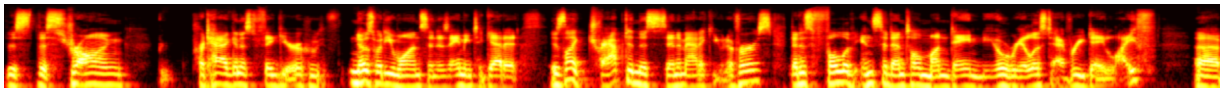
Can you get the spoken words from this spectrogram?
this this strong protagonist figure who knows what he wants and is aiming to get it is like trapped in this cinematic universe that is full of incidental, mundane, neo-realist everyday life. Uh,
